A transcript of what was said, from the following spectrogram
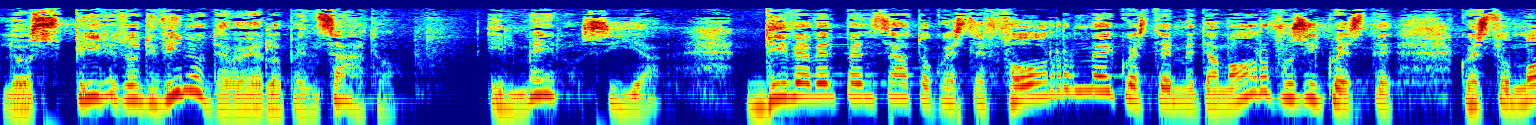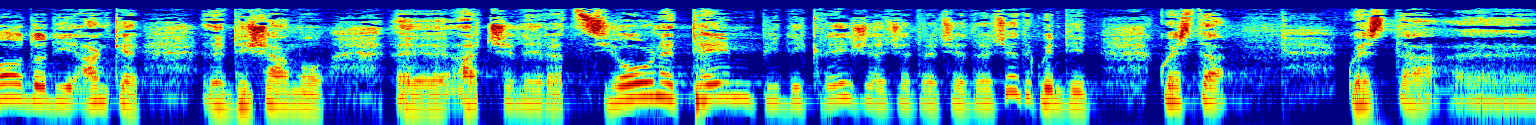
Lo spirito divino deve averlo pensato il meno sia, deve aver pensato queste forme, queste metamorfosi, queste, questo modo di anche eh, diciamo, eh, accelerazione, tempi di crescita, eccetera, eccetera, eccetera. Quindi questa, questa eh,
